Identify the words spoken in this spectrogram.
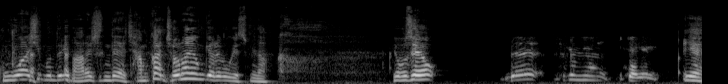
궁금하신 분들이 많으신데 잠깐 전화 연결해 보겠습니다. 여보세요? 네, 최경영 기자님. 예.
